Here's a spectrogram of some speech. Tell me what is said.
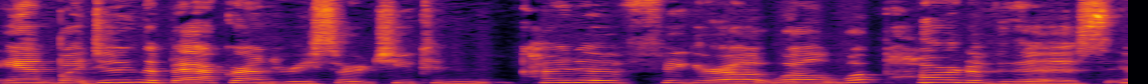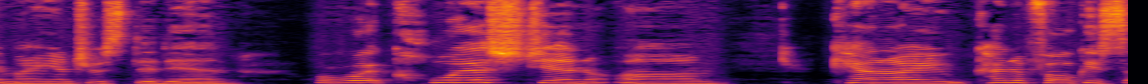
And by doing the background research, you can kind of figure out, well, what part of this am I interested in? Or what question um, can I kind of focus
